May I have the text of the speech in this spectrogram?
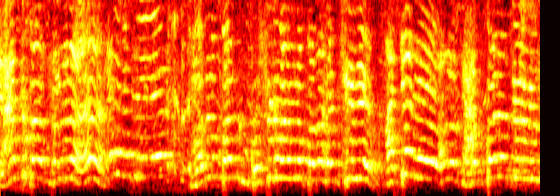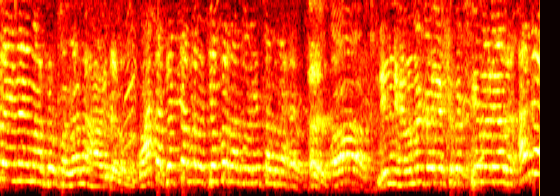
ಯಾಕಪ್ಪ ಅಂತಂದ್ರೆ ಮೊದಲ ಪುಸ್ತಕಗಳನ್ನ ಪದ ಹಚ್ಚದೆ. ಅಲ್ಲ ಕಾಪಡ ತಿಳಿದಿಲ್ಲ ಇನ್ನೇನ್ ಮಾಡ್ತಾರೆ? ಪದನ ಹಾಡ್ಗಳು ಒಟ್ಟ ಬೆಟ್ಟ ಬರೋ ಚೆಂಬರ್ ಅಂತ ನಿನ್ನ ಹೆಣ್ಮಕ್ಳಿಗೆ ಎಷ್ಟು ಭಕ್ತಿ ಮಾಡ್ಯಾರ? ಅಂದ್ರೆ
